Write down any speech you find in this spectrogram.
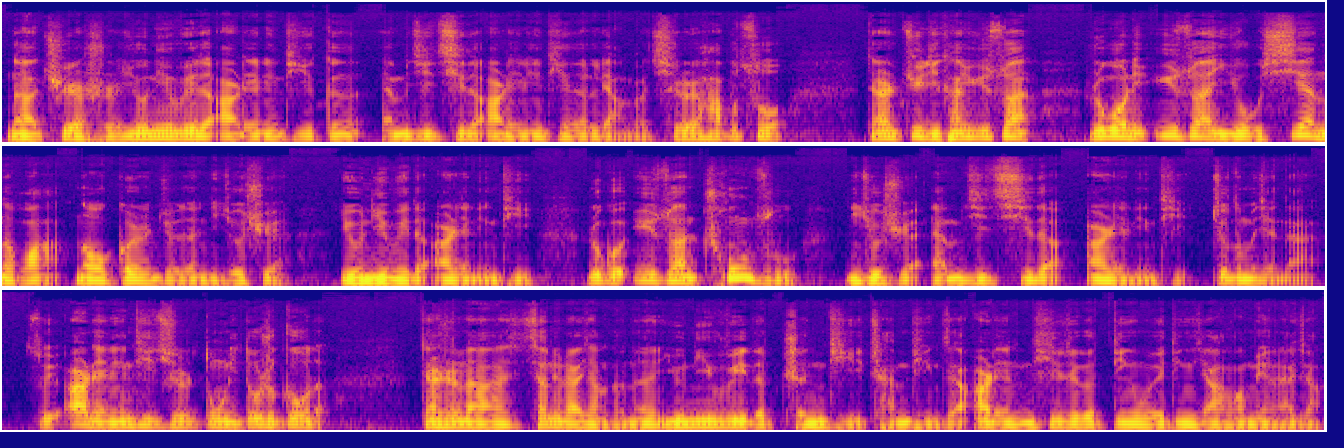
那确实 UNI-V 的 2.0T 跟 MG7 的 2.0T 的两个其实还不错。但是具体看预算，如果你预算有限的话，那我个人觉得你就选 UNI-V 的 2.0T；如果预算充足，你就选 MG7 的 2.0T，就这么简单。所以 2.0T 其实动力都是够的。但是呢，相对来讲，可能 UNI-V 的整体产品在 2.0T 这个定位定价方面来讲，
